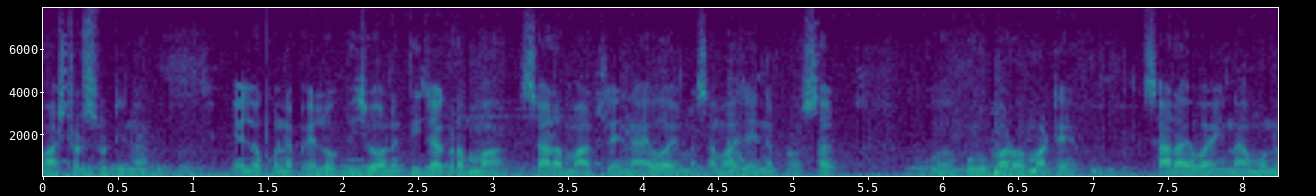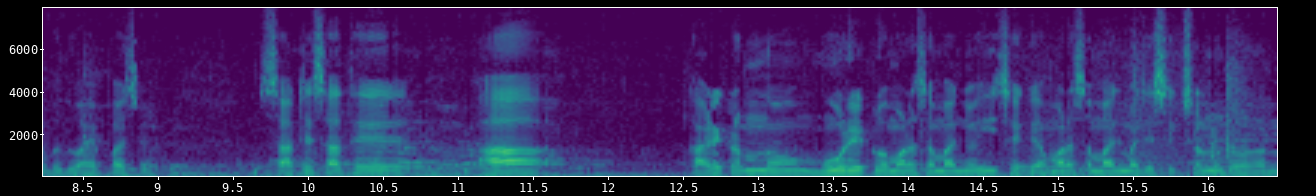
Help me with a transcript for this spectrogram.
માસ્ટર સુધીના, એ લોકોને પહેલો, બીજો અને ત્રીજા ક્રમમાં સારા માર્ક્સ લઈને આવ્યા. એમાં સમાજે એને પ્રોત્સાહન પૂરું પાડવા માટે સારા એવા ઇનામોને બધું આપ્યા છે. સાથે સાથે આ કાર્યક્રમનો મૂળ હેતુ અમારા સમાજનો એ છે કે અમારા સમાજમાં જે શિક્ષણનું ધોરણ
